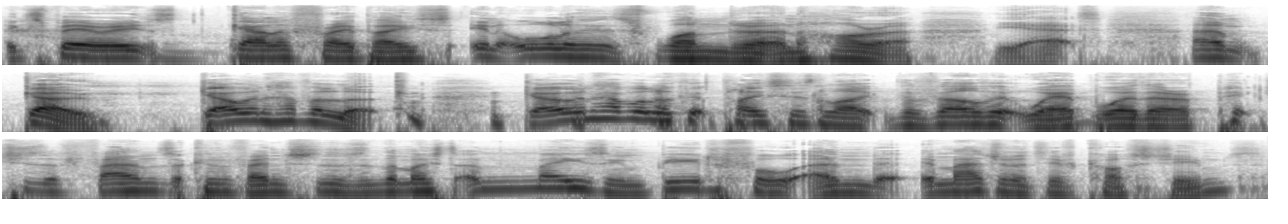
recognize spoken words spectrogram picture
experienced Gallifrey Base in all of its wonder and horror yet, um, go. Go and have a look. Go and have a look at places like the Velvet Web, where there are pictures of fans at conventions in the most amazing, beautiful, and imaginative costumes,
